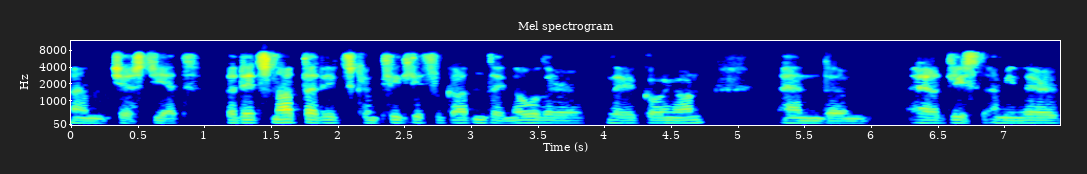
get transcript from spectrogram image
um, just yet. But it's not that it's completely forgotten. They know they're they're going on, and um, at least I mean they're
